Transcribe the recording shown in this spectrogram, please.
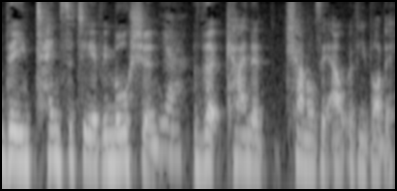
the intensity of emotion Yeah. that kind of channels it out of your body.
